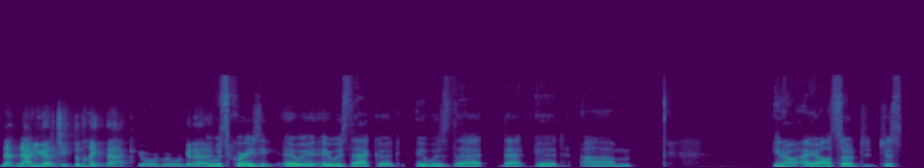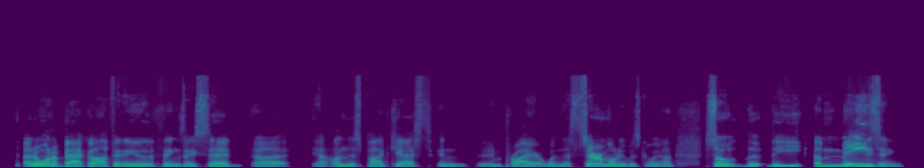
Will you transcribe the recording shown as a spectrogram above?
now, you got to take the mic back. We're, we're, gonna. It was crazy. It, it was that good. It was that that good. Um, you know, I also just I don't want to back off any of the things I said uh on this podcast in in prior when the ceremony was going on. So the the amazing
